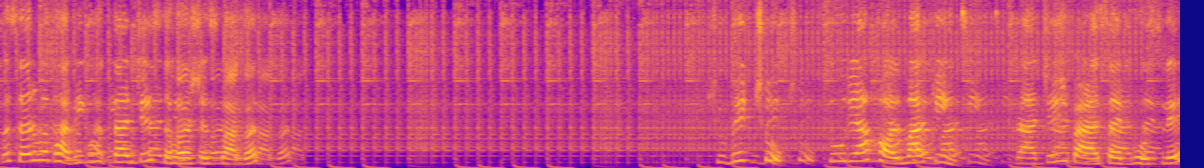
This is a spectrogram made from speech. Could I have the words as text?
व सर्व भाविक भक्तांचे सहर्ष स्वागत. शुभेच्छुक Surya hallmarking Rajesh Balasaheb Bhosale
